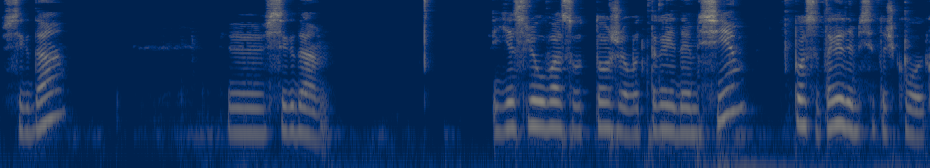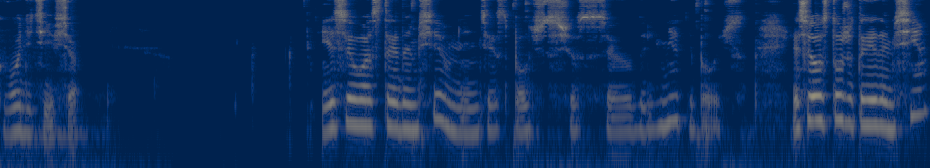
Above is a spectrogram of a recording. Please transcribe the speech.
Всегда, э, всегда, если у вас вот тоже вот TradeMC, просто trademc.org вводите и все. Если у вас TradeMC, мне интересно, получится сейчас или нет, не получится. Если у вас тоже TradeMC,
